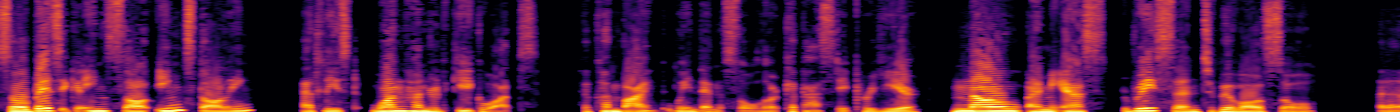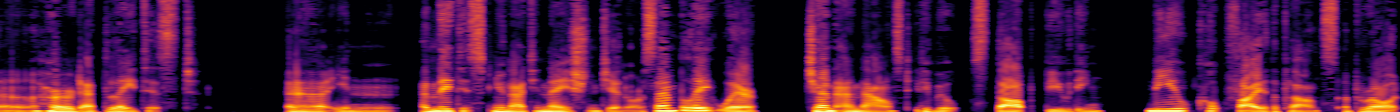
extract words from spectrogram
so basically install, installing at least 100 gigawatts of combined wind and solar capacity per year. Now, I mean, as recent, we've also heard at latest uh, in a latest United Nations General Assembly where China announced it will stop building new coal-fired plants abroad.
